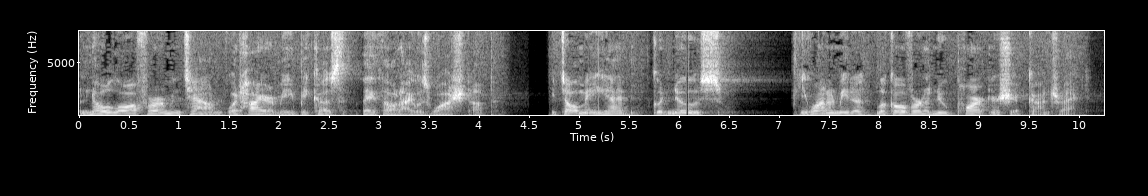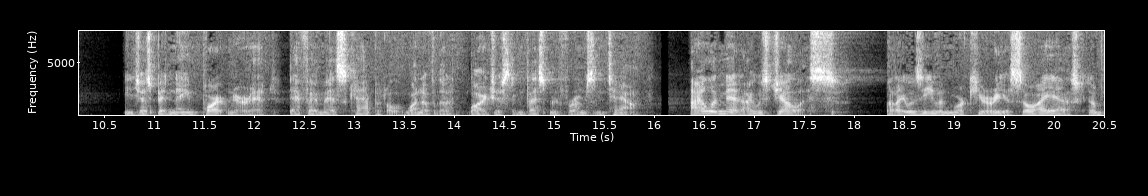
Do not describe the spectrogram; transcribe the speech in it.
no law firm in town would hire me because they thought I was washed up. He told me he had good news. He wanted me to look over a new partnership contract. He'd just been named partner at FMS Capital, one of the largest investment firms in town. I'll admit I was jealous, but I was even more curious, so I asked him,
